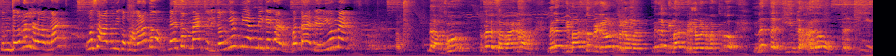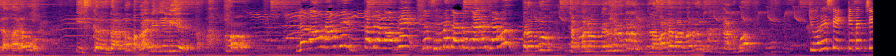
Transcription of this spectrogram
तुम दोनों लड़ो मत उस आदमी को भगा दो नहीं तो मैं चली जाऊँगी अपनी अम्मी के घर बता दे रही हूँ मैं। मैं सवाना मेरा दिमाग तो बिगनोट करो मत मेरा दिमाग बिगनोट मत करो। मैं तरकीब लगा रहा हूँ तरकीब लगा रहा हूँ। इस कर्जदार को भगाने के लिए। हाँ। लगाओ ना फिर कब लगाओगे? जब सिर में दर्द हो जाएगा जब पर अबू चप्पल मत करे मेरे तरफ़ लवाटे मार मार के मुझे सुझा दूँगा चोरे सेक के बच्चे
